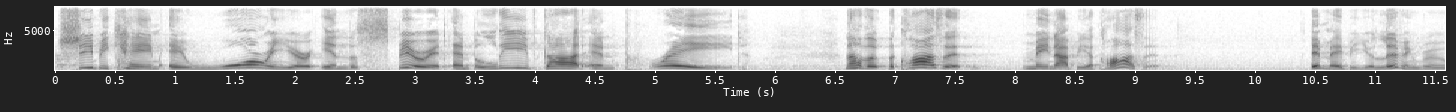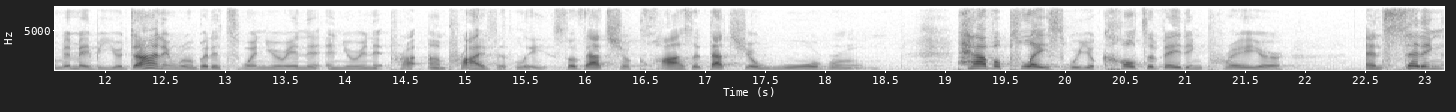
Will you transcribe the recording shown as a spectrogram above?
She became a warrior in the spirit and believed God and prayed. Now, the, the closet may not be a closet, it may be your living room, it may be your dining room, but it's when you're in it and you're in it pri- um, privately. So that's your closet, that's your war room. Have a place where you're cultivating prayer and setting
